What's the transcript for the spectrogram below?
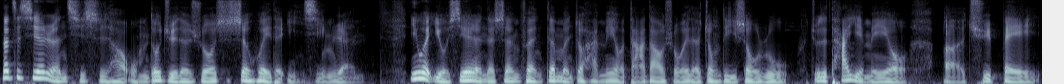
那这些人其实哈，我们都觉得说是社会的隐形人，因为有些人的身份根本就还没有达到所谓的中低收入。就是他也没有呃去被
